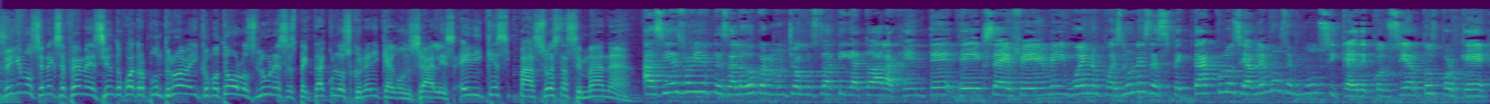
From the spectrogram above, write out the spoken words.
Seguimos en XFM 104.9 y como todos los lunes, espectáculos con Erika González. Eri, ¿qué pasó esta semana? Así es, Roger, te saludo con mucho gusto a ti y a toda la gente de XFM. Y bueno, pues lunes de espectáculos y hablemos de música y de conciertos porque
